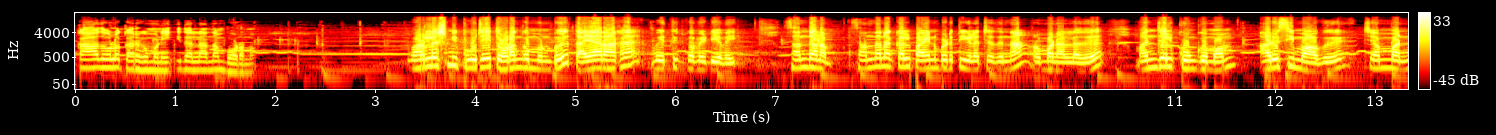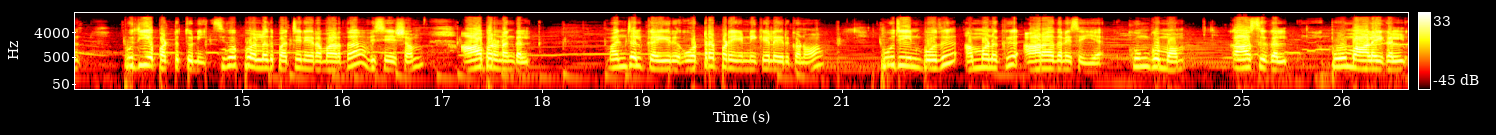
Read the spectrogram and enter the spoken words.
காதோல கருகுமணி இதெல்லாம் தான் போடணும். வரலட்சுமி பூஜை தொடங்கும் முன்பு தயாராக வைத்திருக்க வேண்டியவை. சந்தனம். சந்தனக்கல் பயன்படுத்தி இழைச்சதுன்னா ரொம்ப நல்லது. மஞ்சள் குங்குமம் அரிசி மாவு செம்மண் புதிய பட்டு துணி சிவப்பு அல்லது பச்சை நிறமாக இருந்தால் விசேஷம். ஆபரணங்கள். மஞ்சள் கயிறு ஒற்றைப்படை எண்ணிக்கையில் இருக்கணும். பூஜையின் போது அம்மனுக்கு ஆராதனை செய்ய. குங்குமம் காசுகள் பூமாலைகள்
